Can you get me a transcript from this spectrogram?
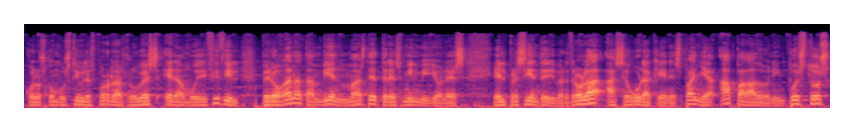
con los combustibles por las nubes era muy difícil, pero gana también más de 3.000 millones. El presidente de Iberdrola asegura que en España ha pagado en impuestos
